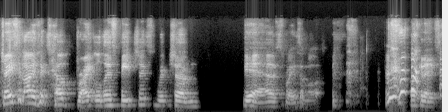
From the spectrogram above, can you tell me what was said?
Jason Isaacs helped write all those speeches, which um, yeah, that explains a lot. Fucking hates, he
